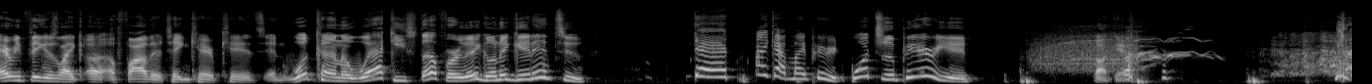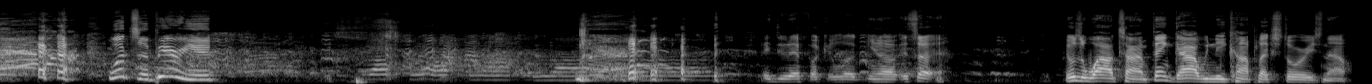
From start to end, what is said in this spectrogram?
Everything is like a, a father taking care of kids, and what kind of wacky stuff are they gonna get into? Dad, I got my period. What's a period? Oh damn. What's a period? they do that fucking look, you know, it's a it was a wild time. Thank God we need complex stories now.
